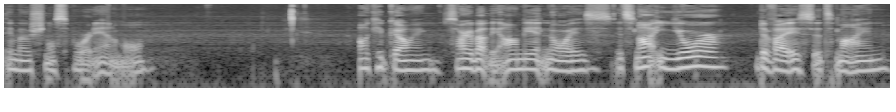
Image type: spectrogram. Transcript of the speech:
emotional support animal. I'll keep going. Sorry about the ambient noise. It's not your device, it's mine.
